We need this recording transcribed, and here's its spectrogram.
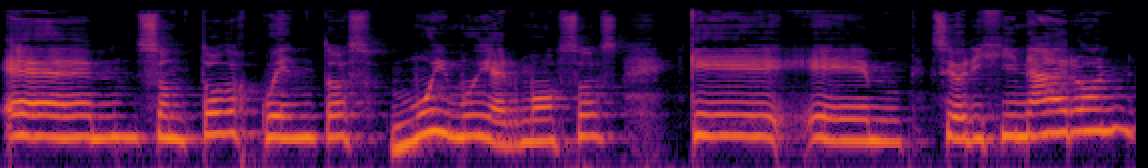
Em, son todos cuentos muy, muy hermosos que em, se originaron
